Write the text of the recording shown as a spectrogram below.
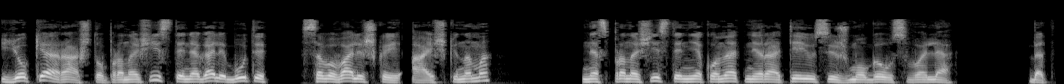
jokia rašto pranašystė negali būti savavališkai aiškinama, nes pranašystė niekuomet nėra atėjusi žmogaus valia, bet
